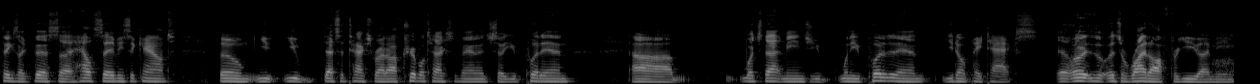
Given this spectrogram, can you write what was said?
things like this: a health savings account. Boom, you you that's a tax write off, triple tax advantage. So you put in, um, which that means you when you put it in, you don't pay tax. It's a write off for you. I mean,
